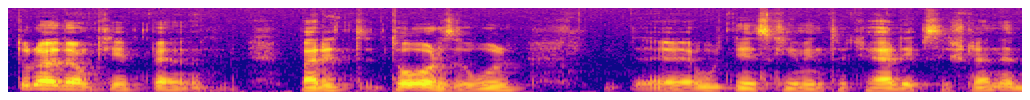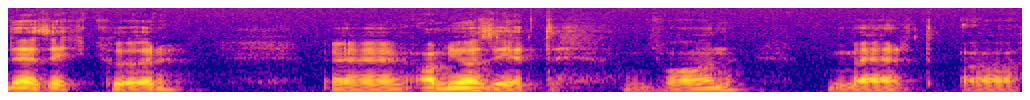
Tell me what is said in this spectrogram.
tulajdonképpen, bár itt torzul, úgy néz ki, mintha ellipszis lenne, de ez egy kör, ami azért van, mert a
